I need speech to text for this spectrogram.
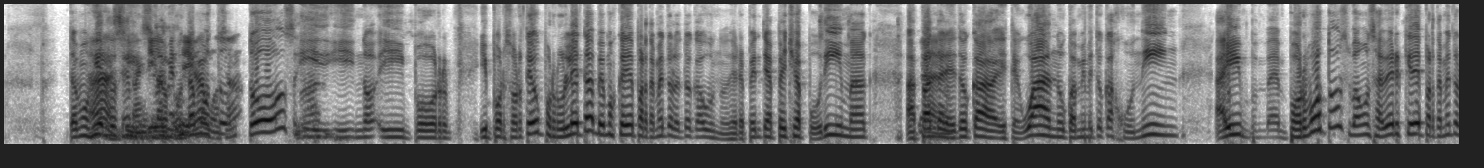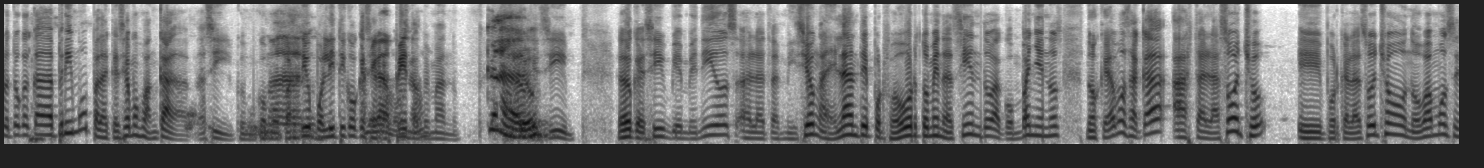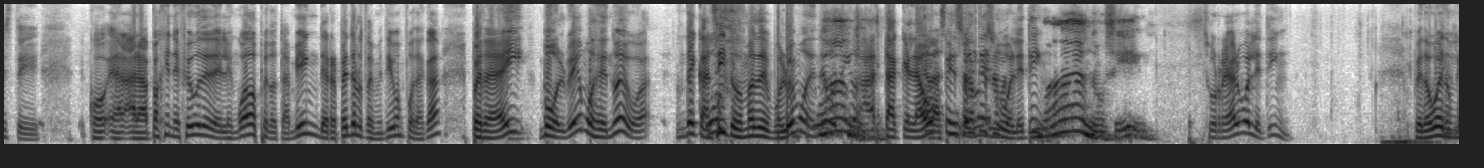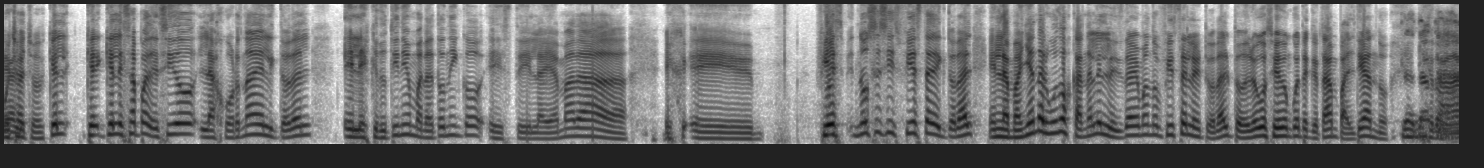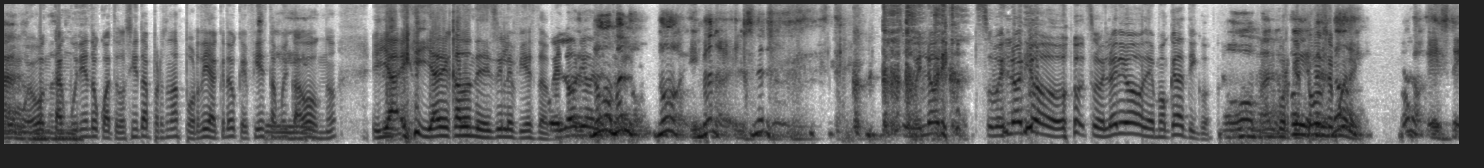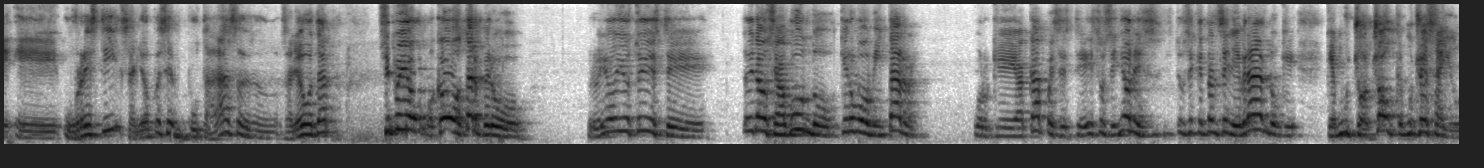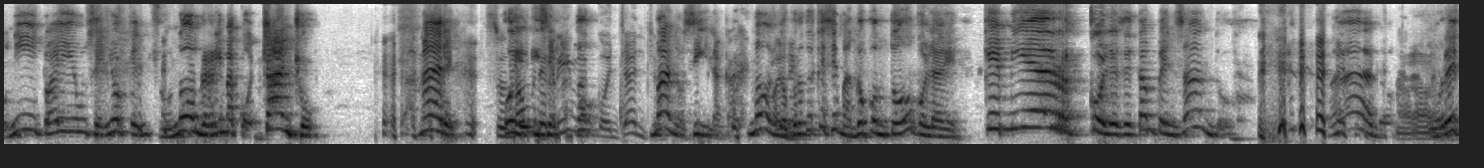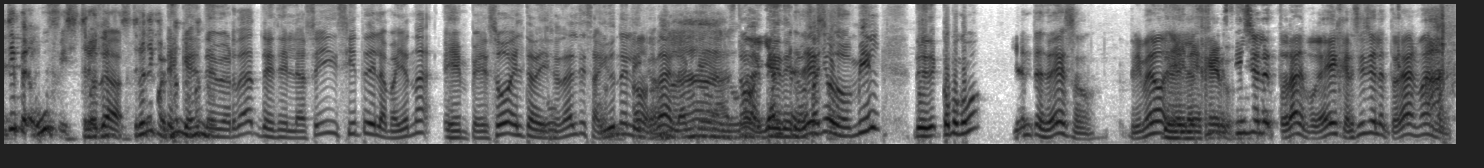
Estamos Ah, viendo sí, si- si, nos juntamos llegamos, to- ¿ah? todos y, y no, y por y por sorteo, por ruleta, vemos qué departamento le toca a uno. De repente a Pecha Purímac, a Panda Claro. le toca este, Huánuco, a mí me toca Junín. Ahí, eh, por votos, vamos a ver qué departamento le toca a cada primo para que seamos bancada, así, como, como partido político que Llegamos, se respeta, ¿no? hermano. Claro. Claro que sí. Claro que sí. Bienvenidos a la transmisión. Adelante, por favor, tomen asiento, acompáñenos. Nos quedamos acá hasta las 8, eh, porque a las 8 nos vamos este, a la página de Facebook de Lenguados, pero también de repente lo transmitimos por acá. Pero de ahí volvemos de nuevo. ¿ah? Un descansito nomás, de, volvemos de nuevo, tío, hasta que la OPE suelte su boletín, Mano, sí. su real boletín. Pero bueno, muchachos, ¿qué, qué, qué les ha parecido la jornada electoral, el escrutinio maratónico, este, la llamada eh, no sé si es fiesta electoral. En la mañana algunos canales les estaban llamando fiesta electoral, pero luego se dieron cuenta que estaban palteando. Dijeron, "Oh, huevón, están muriendo 400 personas por día. Creo que fiesta muy cagón, ¿no? Y ya, y ya dejaron de decirle fiesta. O el Oreo No, mano, no, y mano, el cine. Su velorio, su velorio, su velorio democrático. No, mano. Porque Oye, todos se no, mueren. Bueno, este, eh, Urresti salió pues en putadazo, salió a votar. Sí, pero yo acabo de votar, pero, pero yo, yo estoy, este, estoy nauseabundo, quiero vomitar, porque acá, pues, este, esos señores, yo sé que están celebrando, que, que mucho show, que mucho desayunito, hay un señor que su nombre rima con chancho. Madre, Su Oye, y nombre se rima mató. con chancho. Mano, sí, la ca- No, y lo pronto es que se mandó con todo con la de ¿qué miércoles están pensando? Mano, Urresti, pero uff, histriónico, O sea, al Es mando, que mano. de verdad, desde las 6, 7 de la mañana empezó el tradicional desayuno electoral. desde los de años eso. 2000, desde, ¿cómo, cómo? Y antes de eso, primero Desde el las cinco. ejercicio electoral, porque hay ejercicio electoral, mano.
